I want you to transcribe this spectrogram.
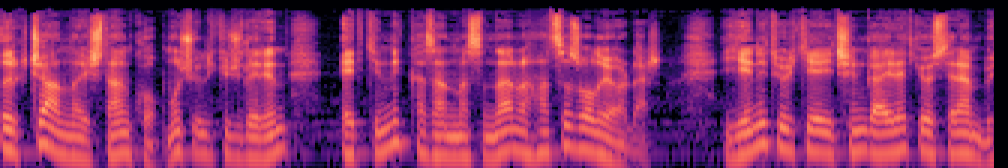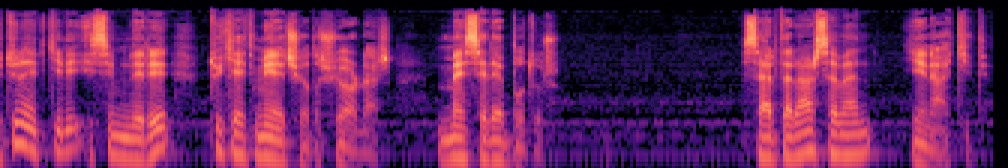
Irkçı anlayıştan kopmuş ülkücülerin etkinlik kazanmasından rahatsız oluyorlar. Yeni Türkiye için gayret gösteren bütün etkili isimleri tüketmeye çalışıyorlar. Mesele budur. Serdar Arseven, Yeni Akit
